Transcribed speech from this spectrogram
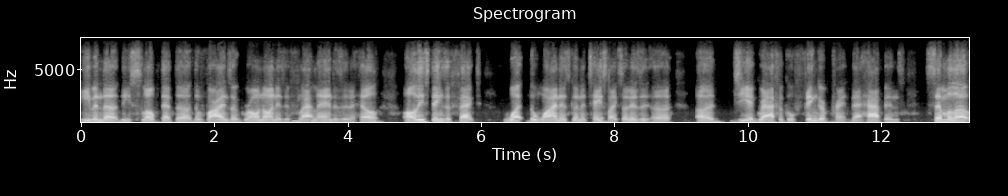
even the the slope that the the vines are grown on, is it flat land is it a hill? All these things affect what the wine is going to taste like. So there's a, a, a geographical fingerprint that happens similar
